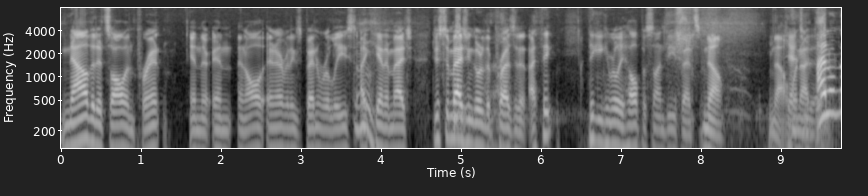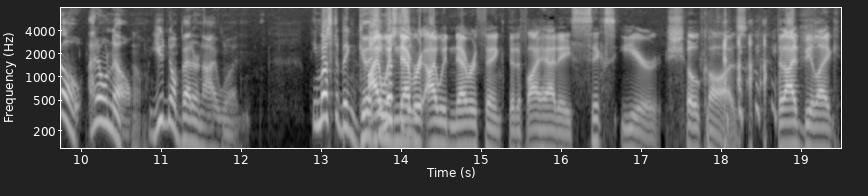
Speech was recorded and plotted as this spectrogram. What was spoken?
Now that it's all in print and there and, and all and everything's been released, I Hmm. can't imagine. Just imagine go to the president. I think I think he can really help us on defense. No, no, Can't we're not. that. there. I don't know. I don't know. You'd know better than I would. He must have been good. I He would never. been- I would never think that if I had a six-year show cause, that I'd be like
